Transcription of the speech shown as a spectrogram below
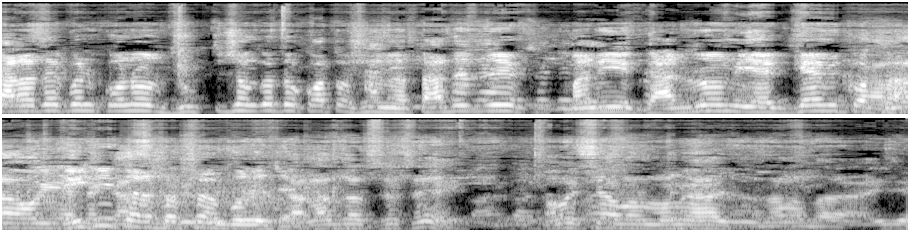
তারা দেখবেন কোন যুক্তিসঙ্গত কত শুনে না। তাদের যে মানে গাঢ়মি একঘেয়েমি কথা এইটাই তারা সবসময় বলে যায়। জানাজার শেষে অবশ্যই আমার মনে হয় যে জানাজা এই যে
